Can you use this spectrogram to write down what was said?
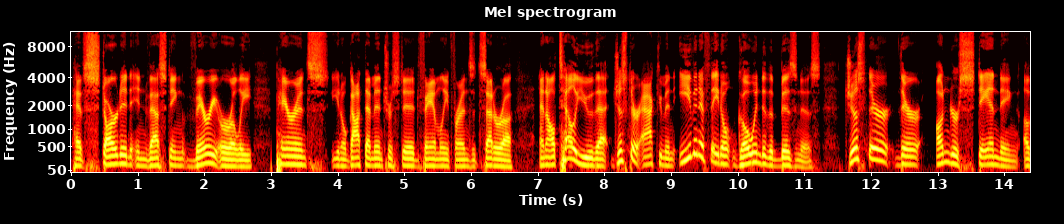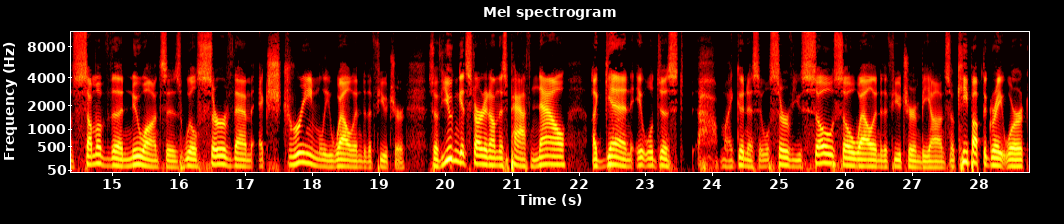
have started investing very early. Parents, you know, got them interested, family, friends, etc. And I'll tell you that just their acumen, even if they don't go into the business, just their their understanding of some of the nuances will serve them extremely well into the future. So if you can get started on this path now, again, it will just oh, my goodness, it will serve you so so well into the future and beyond. So keep up the great work.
